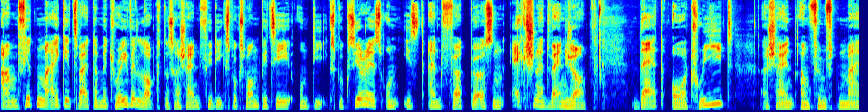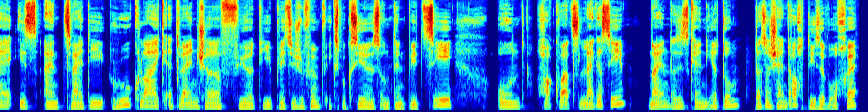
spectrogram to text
Am 4. Mai geht's weiter mit Ravenlock. Das erscheint für die Xbox One, PC und die Xbox Series und ist ein Third-Person Action-Adventure. Dead or Treat erscheint am 5. Mai, ist ein 2D Rook-like Adventure für die PlayStation 5, Xbox Series und den PC und Hogwarts Legacy. Nein, das ist kein Irrtum. Das erscheint auch diese Woche.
